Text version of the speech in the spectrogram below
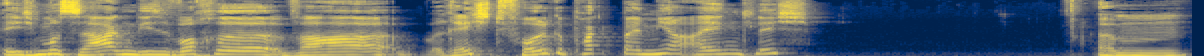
Ich muss sagen, diese Woche war recht vollgepackt bei mir eigentlich. Ähm,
